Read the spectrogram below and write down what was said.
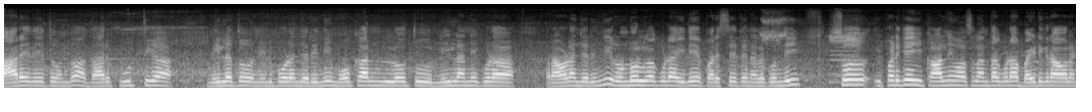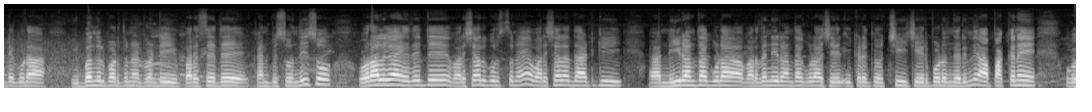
దారి ఏదైతే ఉందో ఆ దారి పూర్తిగా నీళ్ళతో నిండిపోవడం జరిగింది. మోకాళ్ళ లోతు నీళ్ళన్నీ కూడా రావడం జరిగింది. రెండు రోజులుగా కూడా ఇదే పరిస్థితి అయితే నెలకొంది. సో ఇప్పటికే ఈ కాలనీ వాసులంతా కూడా బయటికి రావాలంటే కూడా ఇబ్బందులు పడుతున్నటువంటి పరిస్థితి అయితే కనిపిస్తుంది. సో ఓవరాల్గా ఏదైతే వర్షాలు కురుస్తున్నాయో వర్షాల దాటికి నీరంతా కూడా వరద నీరంతా కూడా చే ఇక్కడికి వచ్చి చేరిపోవడం జరిగింది. ఆ పక్కనే ఒక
